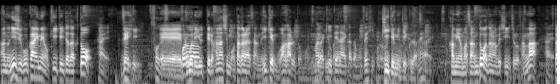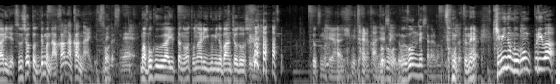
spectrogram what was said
あの25回目を聞いていただくとはい。ぜひ、そうですね。えーこここで言ってる話も宝屋さんの意見もわかると思うんでまだ聞いてないぜ方もぜひ聞いてみてください、ね。神山さんと渡辺慎一郎さんがはい。2人でツーショットでもなかなかないですね、そうですね。まあ僕が言ったのは隣組の番長同士が 一つの部屋にみたいな感じでし僕たけど。も無言でしたからそうだったね。君の無言っぷりは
